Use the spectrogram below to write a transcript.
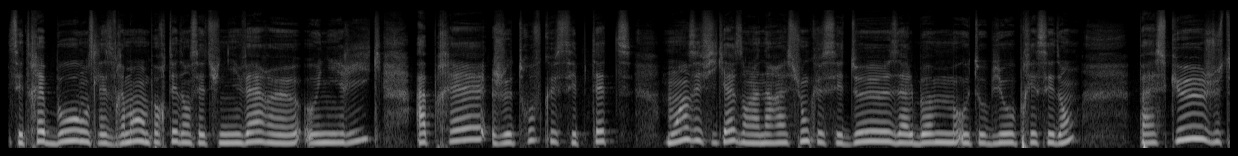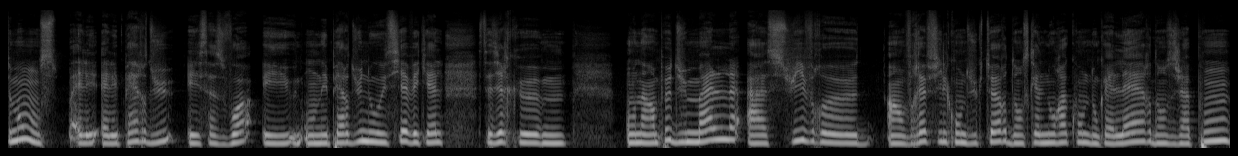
c'est très beau, on se laisse vraiment emporter dans cet univers euh, onirique. Après, je trouve que c'est peut-être moins efficace dans la narration que ces deux albums autobio précédents parce que justement, elle, est, elle est perdue et ça se voit et on est perdu nous aussi avec elle. C'est-à-dire que hum, on a un peu du mal à suivre euh, un vrai fil conducteur dans ce qu'elle nous raconte. Donc elle erre dans ce Japon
